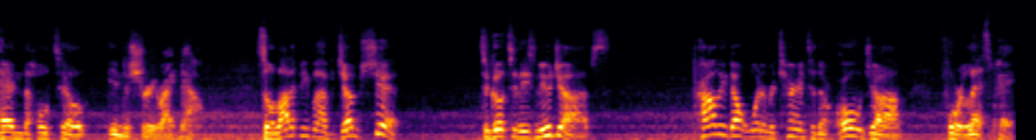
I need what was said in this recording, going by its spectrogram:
and the hotel industry right now. So a lot of people have jumped ship to go to these new jobs probably don't want to return to their old job for less pay.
